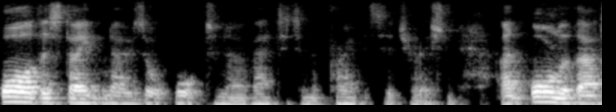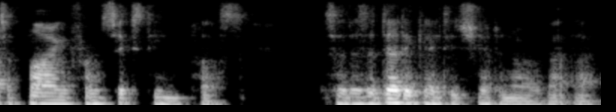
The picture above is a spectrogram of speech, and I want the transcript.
or the state knows or ought to know about it in a private situation. And all of that applying from 16 plus. So there's a dedicated webinar about that.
